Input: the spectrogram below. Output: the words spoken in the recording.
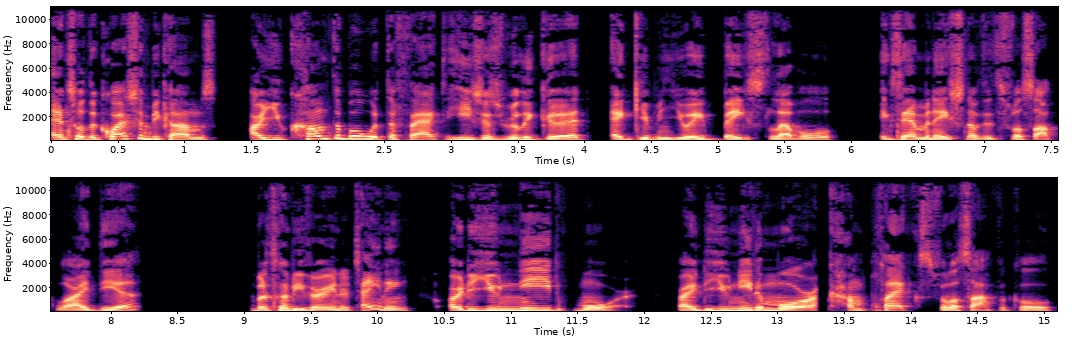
And so the question becomes, are you comfortable with the fact that he's just really good at giving you a base level examination of this philosophical idea, but it's going to be very entertaining? Or do you need more, right? Do you need a more complex philosophical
